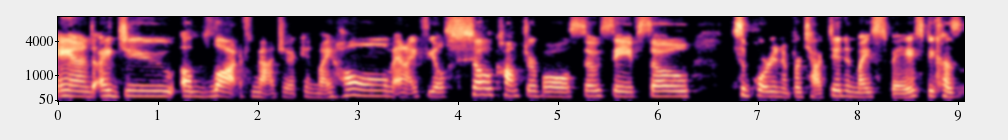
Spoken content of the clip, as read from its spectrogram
and I do a lot of magic in my home and I feel so comfortable, so safe, so supported and protected in my space because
